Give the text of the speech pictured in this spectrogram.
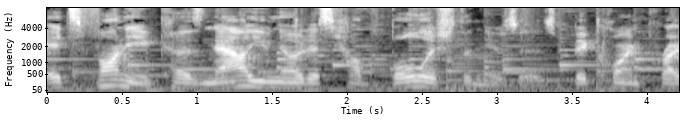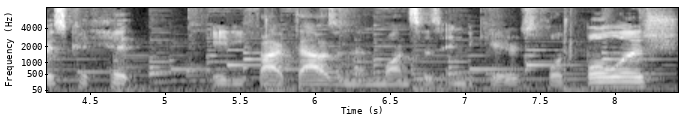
it's funny because now you notice how bullish the news is. Bitcoin price could hit 85,000 and once as indicators flip bullish.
